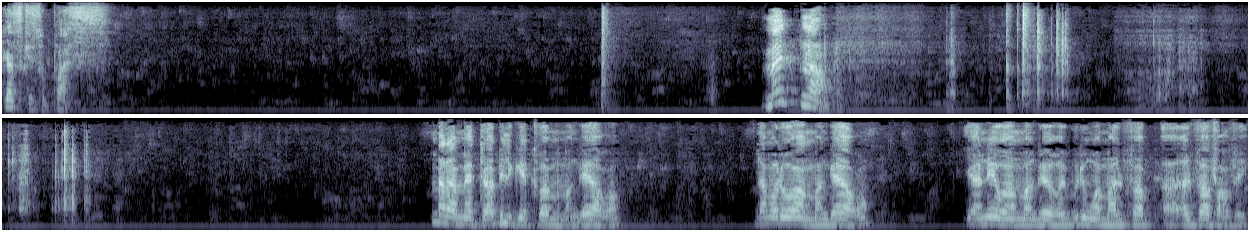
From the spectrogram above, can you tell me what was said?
qu'est-ce qui se passe? Maintenant, mbara mettre abil get wa mangayaro. Damaro wa mangayaro. Yani wa mangayaro iburi wa alfa alfa farfe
